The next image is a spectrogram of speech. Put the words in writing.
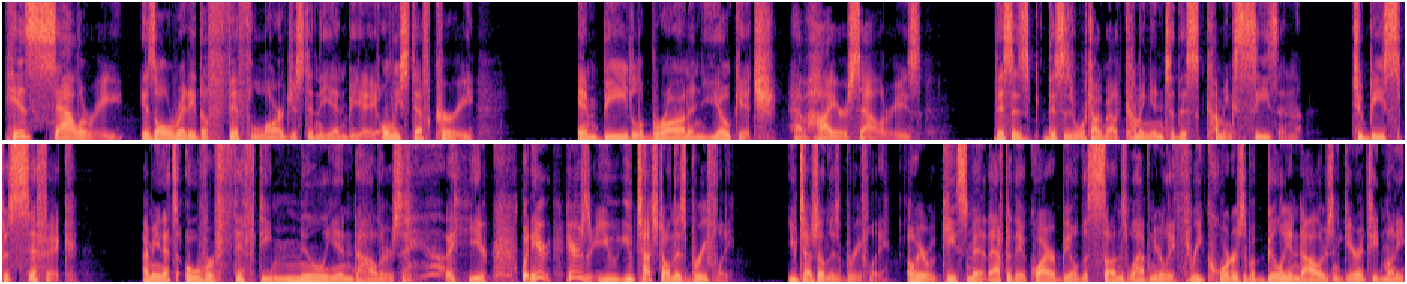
his salary is already the fifth largest in the NBA. Only Steph Curry, Embiid, LeBron, and Jokic have higher salaries. This is this is we're talking about coming into this coming season. To be specific, I mean, that's over fifty million dollars a year. But here, here's you. You touched on this briefly. You touched on this briefly. Oh, here with Keith Smith. After they acquire Beal, the Suns will have nearly three quarters of a billion dollars in guaranteed money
